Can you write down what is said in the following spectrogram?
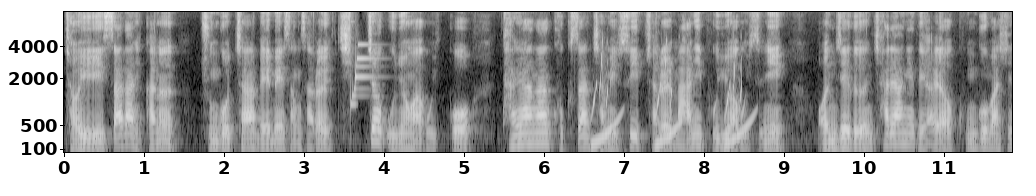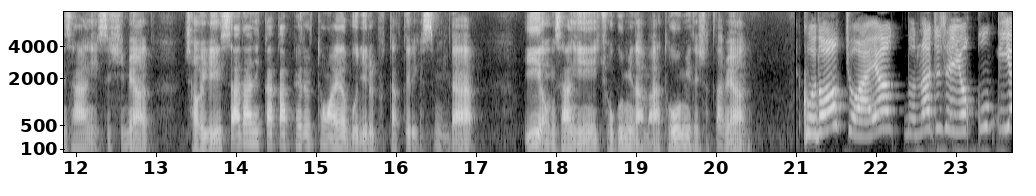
저희 사다니카는 중고차 매매 상사를 직접 운영하고 있고 다양한 국산차 및 수입차를 많이 보유하고 있으니 언제든 차량에 대하여 궁금하신 사항이 있으시면 저희 사다니카 카페를 통하여 문의를 부탁드리겠습니다. 이 영상이 조금이나마 도움이 되셨다면 구독, 좋아요 눌러주세요. 꾹이요.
